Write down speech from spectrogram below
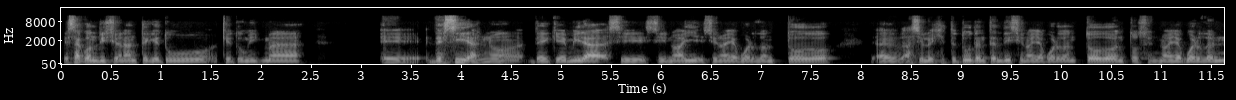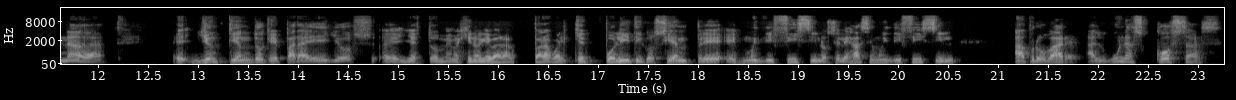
esa condicionante que tú, que tú misma decías, ¿no? De que, mira, si, si, no, hay, si no hay acuerdo en todo, así lo dijiste tú, te entendí, si no hay acuerdo en todo, entonces no hay acuerdo en nada. Eh, yo entiendo que para ellos, eh, y esto me imagino que para, para cualquier político siempre es muy difícil o se les hace muy difícil aprobar algunas cosas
